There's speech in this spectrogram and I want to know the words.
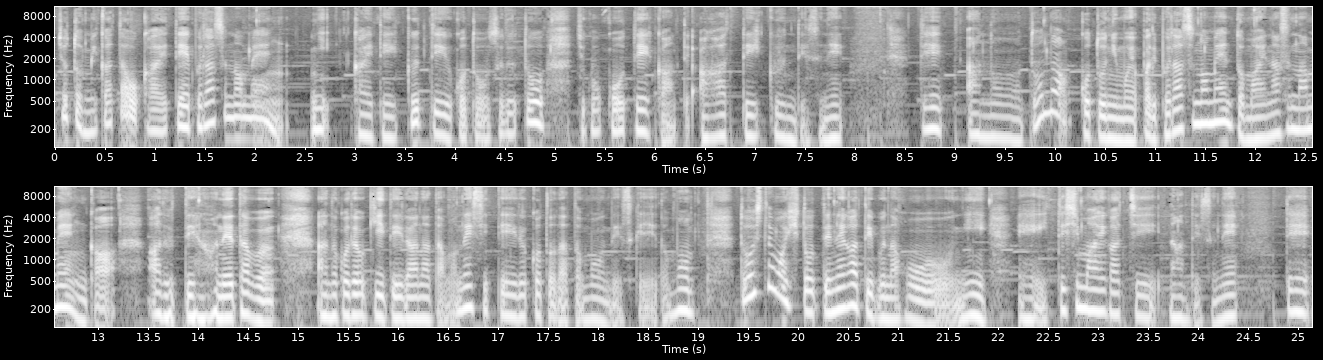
ちょっと見方を変えてプラスの面に変えていくっていうことをすると自己肯定感って上がっていくんですね。であのどんなことにもやっぱりプラスの面とマイナスな面があるっていうのはね 多分あのこれを聞いているあなたもね知っていることだと思うんですけれどもどうしても人ってネガティブな方に、えー、行ってしまいがちなんですね。で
